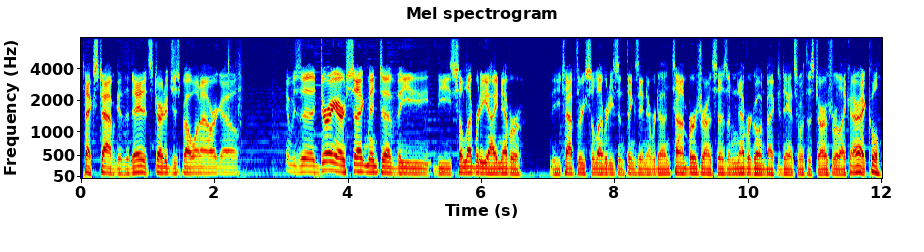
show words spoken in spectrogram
Text topic of the day that started just about one hour ago. It was uh, during our segment of the the celebrity I never, the top three celebrities and things they never done. Tom Bergeron says I'm never going back to Dancing with the Stars. We're like, all right, cool.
